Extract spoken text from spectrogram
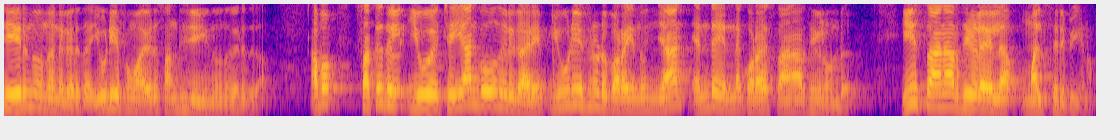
ചേരുന്നു എന്ന് തന്നെ കരുതുക. യു ഡി എഫുമായി ഒരു സന്ധി ചെയ്യുന്നു എന്ന് കരുതുക. അപ്പം സത്യത്തിൽ യു ചെയ്യാൻ പോകുന്ന ഒരു കാര്യം യു ഡി എഫിനോട് പറയുന്നു ഞാൻ എന്റെ എന്നെ കുറേ സ്ഥാനാർത്ഥികളുണ്ട്. ഈ സ്ഥാനാർത്ഥികളെയെല്ലാം മത്സരിപ്പിക്കണം.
